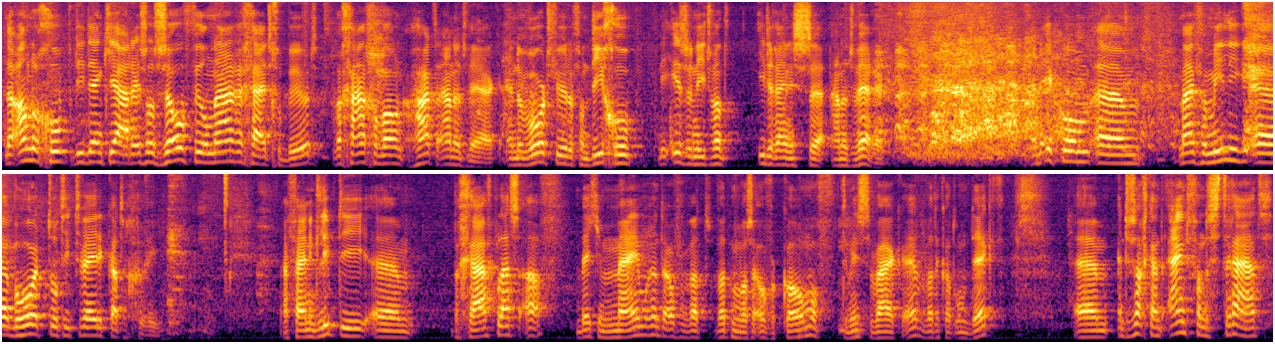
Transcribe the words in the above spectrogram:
De andere groep die denkt, ja, er is al zoveel narigheid gebeurd. We gaan gewoon hard aan het werk. En de woordvoerder van die groep, die is er niet, want iedereen is uh, aan het werk. en ik kom, um, mijn familie behoort tot die tweede categorie. Ik liep die um, begraafplaats af. Een beetje mijmerend over wat, wat me was overkomen. Of tenminste waar ik, hè, wat ik had ontdekt. Um, en toen zag ik aan het eind van de straat...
